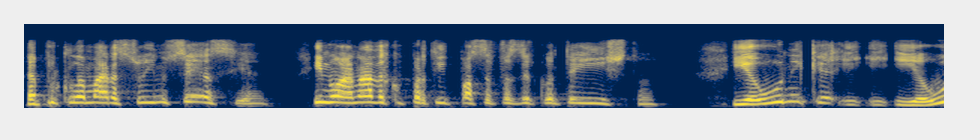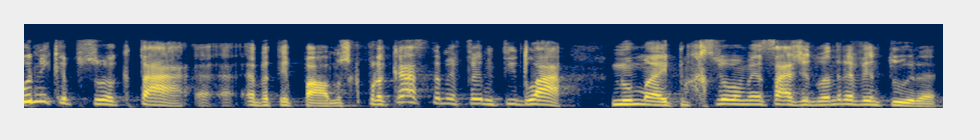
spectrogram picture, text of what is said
a proclamar a sua inocência. E não há nada que o partido possa fazer quanto a isto. E a única, e, e a única pessoa que está a, a, bater palmas, que por acaso também foi metido lá no meio, porque recebeu uma mensagem do André Ventura,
